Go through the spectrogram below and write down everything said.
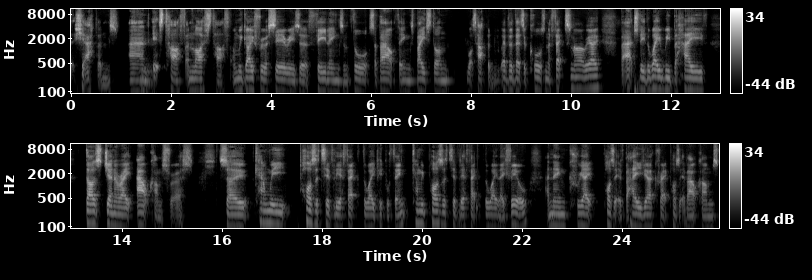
that shit happens and mm. it's tough and life's tough and we go through a series of feelings and thoughts about things based on what's happened whether there's a cause and effect scenario but actually the way we behave does generate outcomes for us. So can we positively affect the way people think? Can we positively affect the way they feel? And then create positive behavior create positive outcomes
